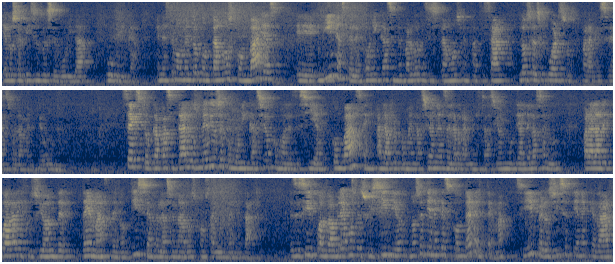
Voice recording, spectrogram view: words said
y a los servicios de seguridad pública. En este momento contamos con varias eh, líneas telefónicas, sin embargo necesitamos enfatizar los esfuerzos para que sea solamente una. Sexto, capacitar los medios de comunicación, como les decía, con base a las recomendaciones de la Organización Mundial de la Salud para la adecuada difusión de temas, de noticias relacionados con salud mental. Es decir, cuando hablemos de suicidio, no se tiene que esconder el tema, ¿sí? pero sí se tiene que dar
